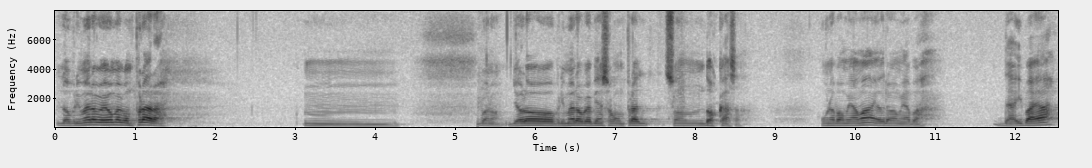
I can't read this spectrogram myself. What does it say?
Lo primero que yo me comprara. Mm, bueno, yo lo primero que pienso comprar son dos casas. Una para mi mamá y otra para mi papá. De ahí para allá,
